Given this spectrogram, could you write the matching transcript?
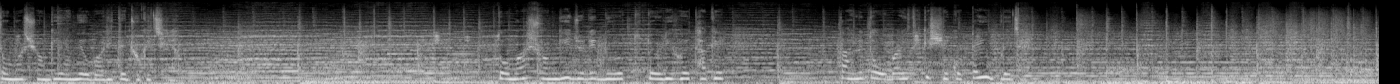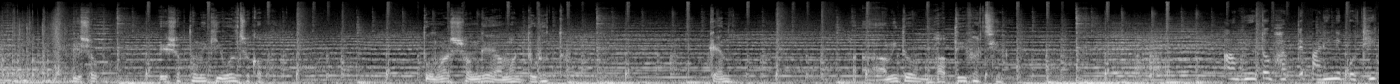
তোমার সঙ্গেই আমি ও বাড়িতে ঢুকেছিলাম। তোমার সঙ্গে যদি দূরত্ব তৈরি হয়ে থাকে, তাহলে তো ও বাড়ি থেকে শেকড়টাই উপড়ে যায়। এসব এসব তুমি কি বলছো কখন তোমার সঙ্গে আমার দূরত্ব। কেন? আমি তো ভাবতেই পারছি না। আমিও তো ভাবতে পারিনি পথিক।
